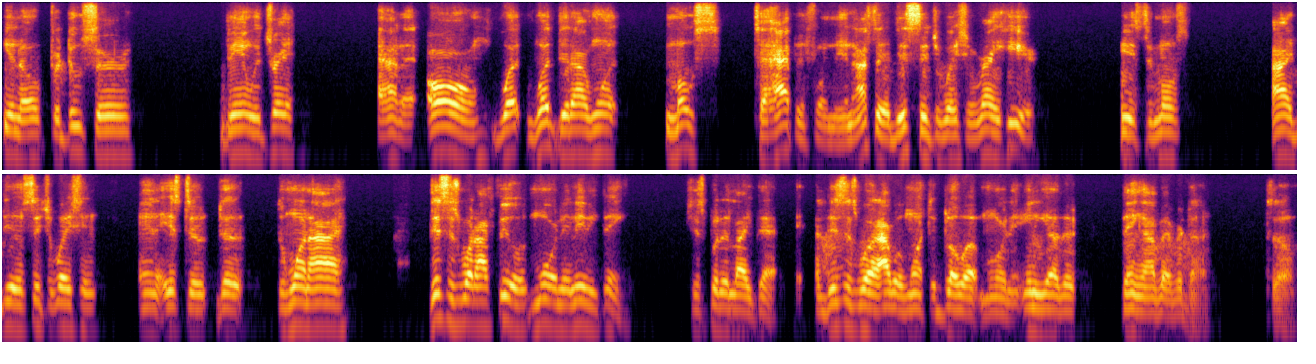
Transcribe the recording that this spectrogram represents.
you know, producer, being with Dre, out of all, what what did I want most to happen for me? And I said, this situation right here is the most ideal situation, and it's the the the one I. This is what I feel more than anything. Just put it like that. This is what I would want to blow up more than any other thing I've ever done. So.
